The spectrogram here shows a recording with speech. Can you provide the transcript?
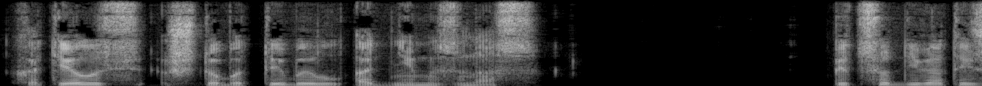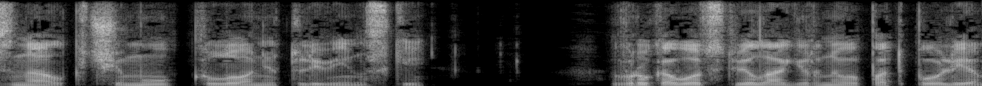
Хотелось, чтобы ты был одним из нас. 509-й знал, к чему клонит Левинский. В руководстве лагерного подполья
